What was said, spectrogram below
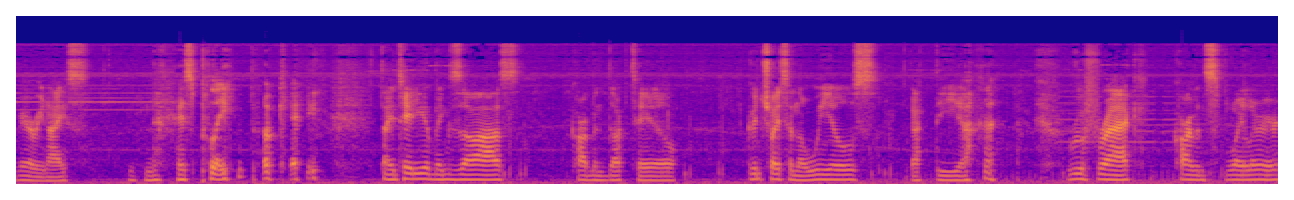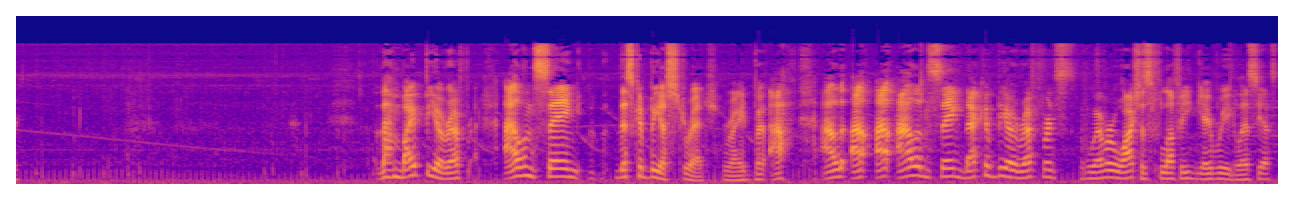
Very nice. nice plate. okay. Titanium exhaust. Carbon ducktail. Good choice on the wheels. Got the uh, roof rack. Carbon spoiler. that might be a reference. Alan's saying this could be a stretch, right? But Alan, Alan's saying that could be a reference. Whoever watches Fluffy, Gabriel Iglesias,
